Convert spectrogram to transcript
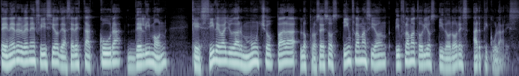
tener el beneficio de hacer esta cura de limón que sí le va a ayudar mucho para los procesos inflamación, inflamatorios y dolores articulares.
